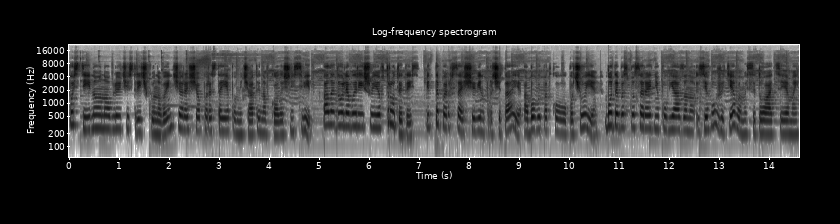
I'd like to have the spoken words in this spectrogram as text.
постійно оновлюючи стрічку новин, через що перестає помічати навколишній світ. Але доля вирішує втрутитись. Відтепер все, що він прочитає або випадково почує, буде безпосередньо пов'язано з його життєвими ситуаціями.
